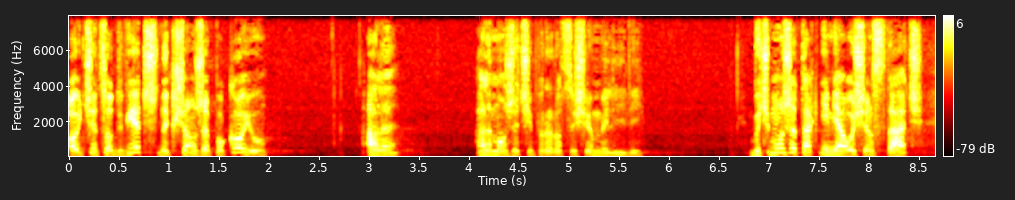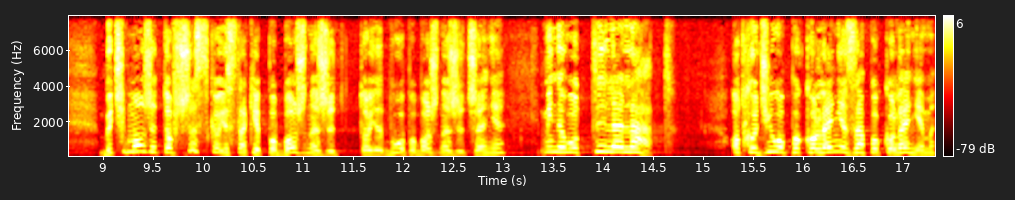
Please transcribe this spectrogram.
ojciec odwieczny, książę pokoju. Ale ale może ci prorocy się mylili? Być może tak nie miało się stać. Być może to wszystko jest takie pobożne, to było pobożne życzenie. Minęło tyle lat. Odchodziło pokolenie za pokoleniem,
